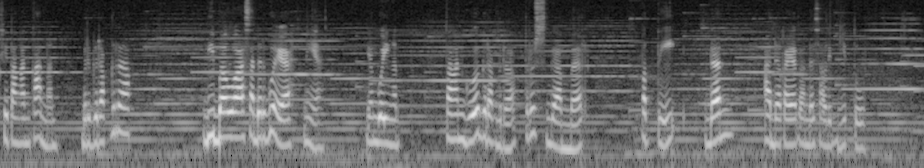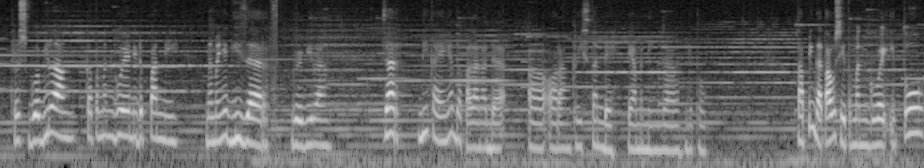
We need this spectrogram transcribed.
si tangan kanan bergerak-gerak. Di bawah sadar gue ya nih ya yang gue inget tangan gue gerak-gerak terus gambar peti dan ada kayak tanda salib gitu. Terus gue bilang ke temen gue yang di depan nih namanya Gizar gue bilang Zar ini kayaknya bakalan ada uh, orang Kristen deh yang meninggal gitu. Tapi nggak tahu sih teman gue itu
